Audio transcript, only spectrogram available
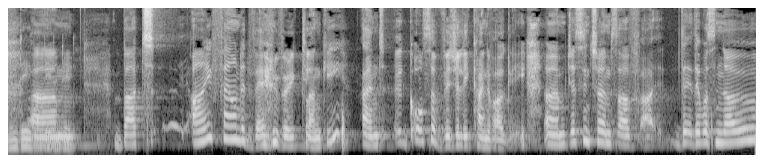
Indeed, um, indeed, indeed. But I found it very, very clunky and also visually kind of ugly. Um, just in terms of uh, there, there, was no,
